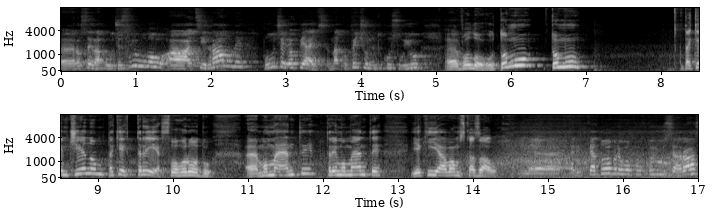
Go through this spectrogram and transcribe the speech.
е, рослина получить свою вологу, а ці гранули получать опять накопичувану таку свою е, вологу. Тому, тому Таким чином, таких три свого роду е, моменти, три моменти, які я вам сказав. Е, Рідке добриво, повторюся, раз.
